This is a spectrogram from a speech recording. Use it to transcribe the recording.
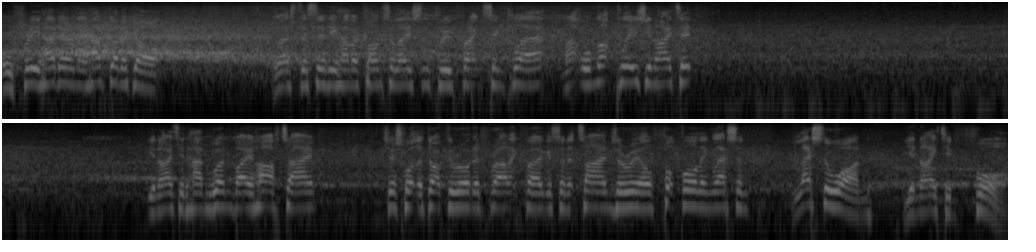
Oh, free header, and they have got a goal. Leicester City have a consolation through Frank Sinclair. That will not please United. United had won by half-time. Just what the doctor ordered for Alex Ferguson. At times, a real footballing lesson. Leicester 1, United 4.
